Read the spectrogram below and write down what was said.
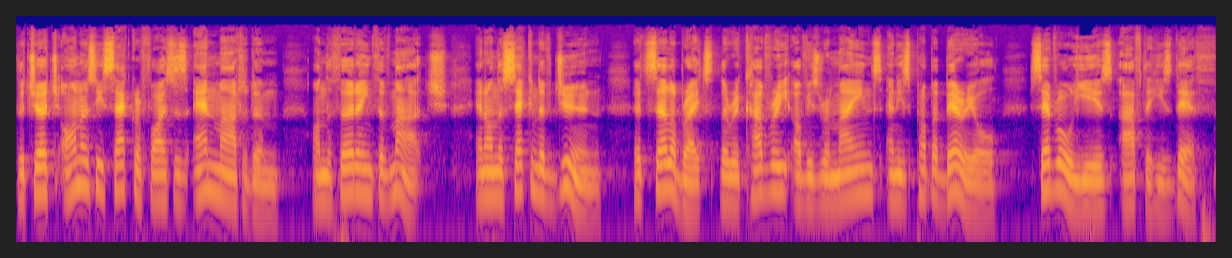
The Church honours his sacrifices and martyrdom on the 13th of March, and on the 2nd of June it celebrates the recovery of his remains and his proper burial several years after his death.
